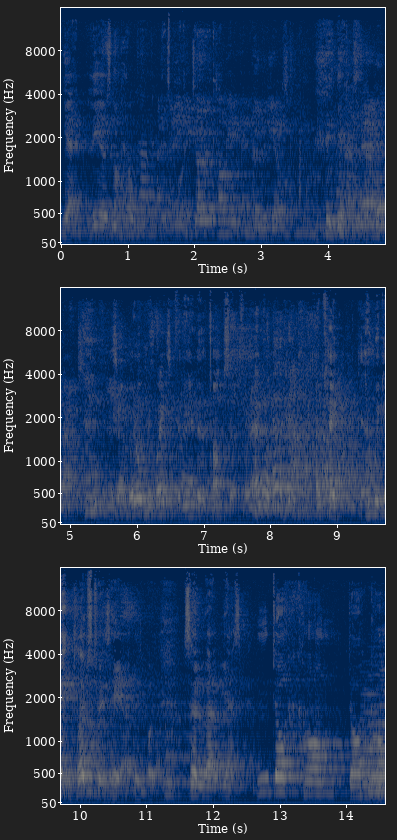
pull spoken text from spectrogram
Yeah, Leo's not helping. so we'll all be waiting for the end of the concert forever. okay, and we're getting close to it here at this point. So, uh, yes, dot com, dot com.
